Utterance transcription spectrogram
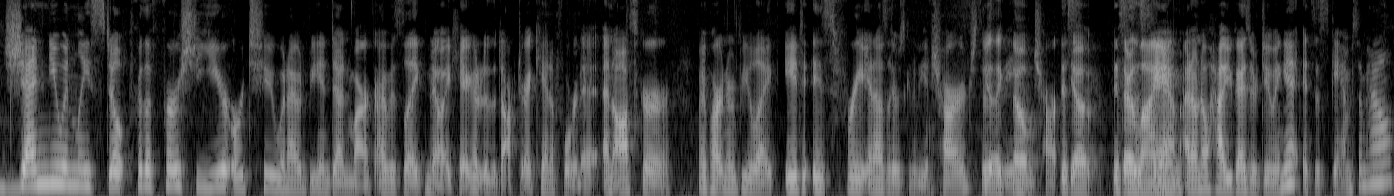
genuinely still for the first year or two when I would be in Denmark, I was like, no, I can't go to the doctor. I can't afford it. And Oscar, my partner, would be like, it is free. And I was like, there's going to be a charge. There's like, no, charge. This, yep, this they're is a lying. scam. I don't know how you guys are doing it. It's a scam somehow.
